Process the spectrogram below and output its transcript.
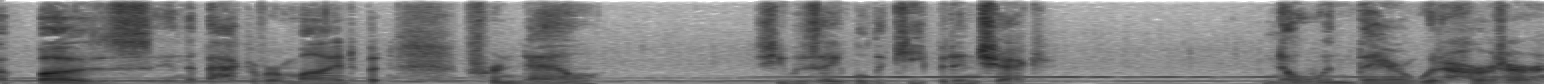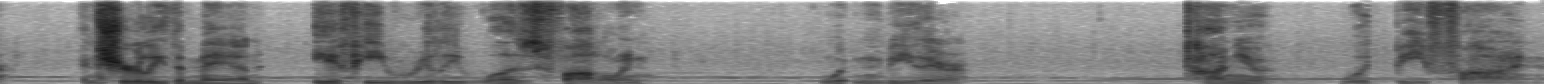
a buzz in the back of her mind, but for now, she was able to keep it in check. No one there would hurt her, and surely the man, if he really was following, wouldn't be there. Tonya would be fine.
